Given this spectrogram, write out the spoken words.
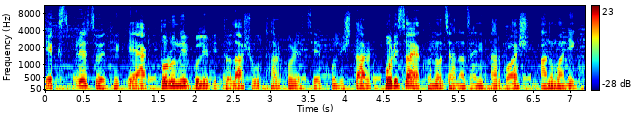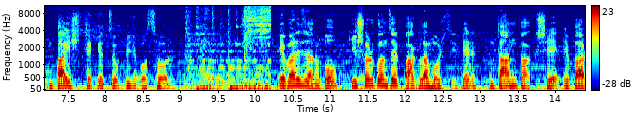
এক্সপ্রেসওয়ে থেকে এক তরুণীর গুলিবিদ্ধ লাশ উদ্ধার করেছে পুলিশ। তার পরিচয় এখনও জানা যায়নি। তার বয়স আনুমানিক বাইশ থেকে চব্বিশ বছর। এবারে জানাব, কিশোরগঞ্জের পাগলা মসজিদের দান পাকসে এবার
